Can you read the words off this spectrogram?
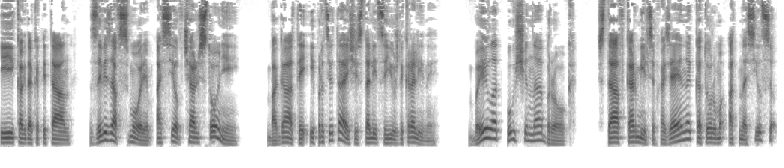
и когда капитан, завязав с морем, осел в Чарльстоне, богатой и процветающей столице Южной Каролины, был отпущен на оброк, став кормильцем хозяина, к которому относился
